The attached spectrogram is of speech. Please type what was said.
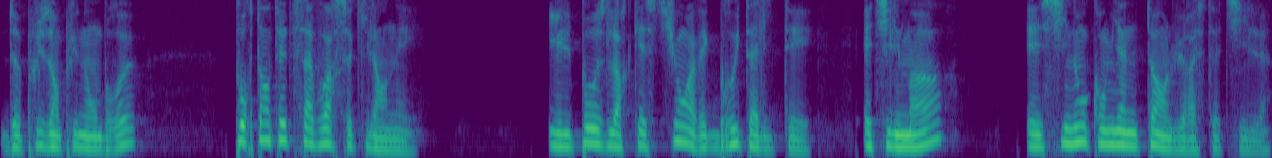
de plus en plus nombreux, pour tenter de savoir ce qu'il en est. Ils posent leurs questions avec brutalité. Est-il mort? Et sinon combien de temps lui reste-t-il?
